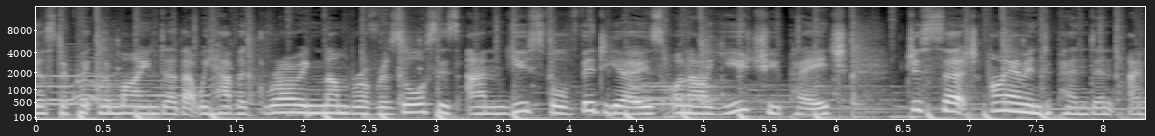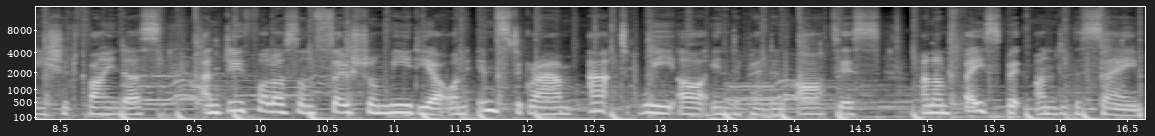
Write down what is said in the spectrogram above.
Just a quick reminder that we have a growing number of resources and useful videos on our YouTube page. Just search I Am Independent and you should find us. And do follow us on social media on Instagram at We Are Independent Artists and on Facebook under the same.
